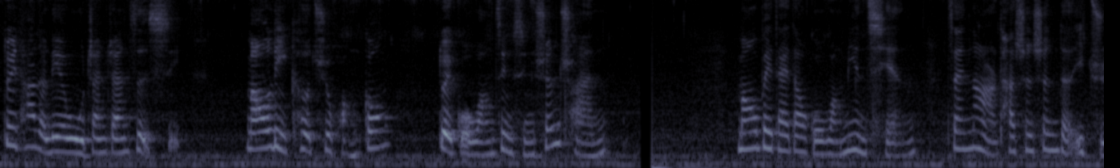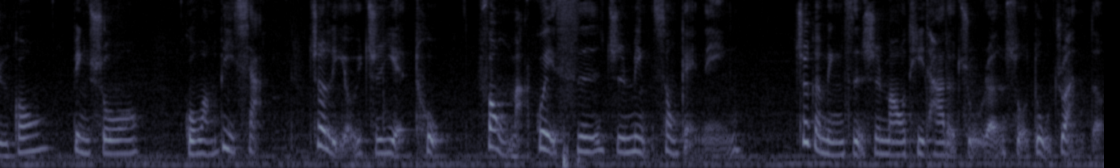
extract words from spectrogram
对它的猎物沾沾自喜。猫立刻去皇宫，对国王进行宣传。猫被带到国王面前，在那儿，他深深的一鞠躬，并说：“国王陛下，这里有一只野兔，奉马贵斯之命送给您。这个名字是猫替它的主人所杜撰的。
